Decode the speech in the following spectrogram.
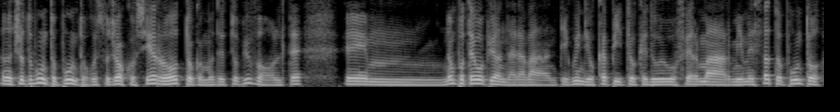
Ad un certo punto, appunto, questo gioco si è rotto, come ho detto più volte, e mh, mm, non potevo più andare avanti, quindi ho capito che dovevo fermarmi, ma è stato appunto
